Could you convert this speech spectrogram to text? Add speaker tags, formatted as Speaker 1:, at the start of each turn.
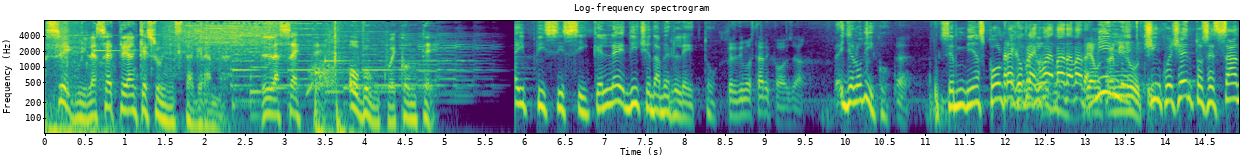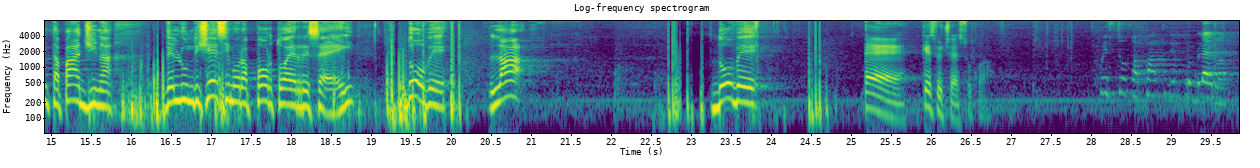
Speaker 1: Segui la 7 anche su Instagram. La 7 ovunque con te.
Speaker 2: IPCC che lei dice di aver letto.
Speaker 3: Per dimostrare cosa?
Speaker 2: E glielo dico. Se mi ascolta...
Speaker 4: Prego, prego,
Speaker 2: dico.
Speaker 4: vada, vada.
Speaker 3: Abbiamo tre minuti.
Speaker 2: 1560 pagine dell'undicesimo rapporto AR6 dove la... dove
Speaker 4: Eh, che è successo qua?
Speaker 5: Questo fa parte del problema.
